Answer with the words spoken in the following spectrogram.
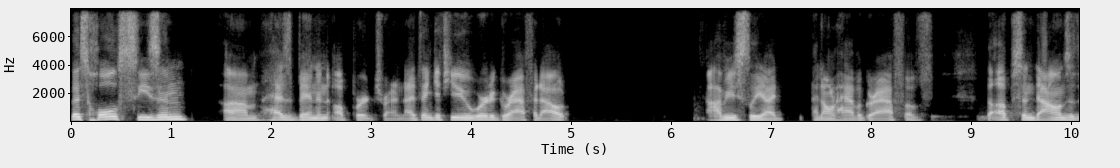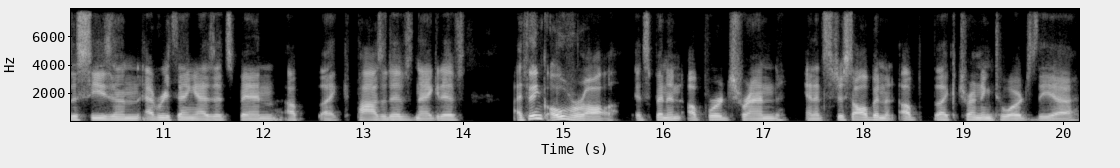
this whole season um, has been an upward trend. I think if you were to graph it out, obviously I I don't have a graph of the ups and downs of the season, everything as it's been up like positives, negatives. I think overall it's been an upward trend and it's just all been up like trending towards the uh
